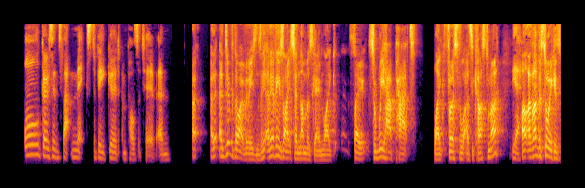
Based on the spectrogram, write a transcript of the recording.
all goes into that mix to be good and positive. And uh, I, I do it for the right reasons. The other thing is like it's a numbers game. Like so, so we have Pat. Like first of all, as a customer, yeah, I, I love the story because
